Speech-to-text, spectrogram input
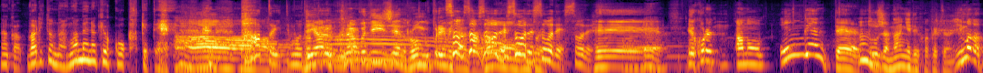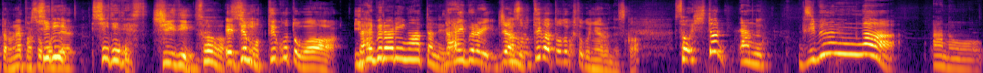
なんか割と長めの曲をかけてあ パーッと行って戻ってリアルクラブ DJ のロングプレイみたいな。そうそうそうですそうですそうでです。そうです。へえこれあの音源って当時は何でかけてるの？今だったらねパソコン CD で CD です。CD そう。えでもってことはいライブラリーがあったんです。ライブラリー。じゃあうん。その手が届くところにあるんですか？そう一人あの自分があの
